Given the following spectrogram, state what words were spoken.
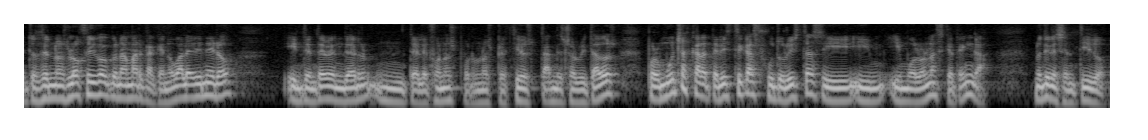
Entonces no es lógico que una marca que no vale dinero intente vender mm, teléfonos por unos precios tan desorbitados, por muchas características futuristas y, molonas que tenga. No tiene sentido.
